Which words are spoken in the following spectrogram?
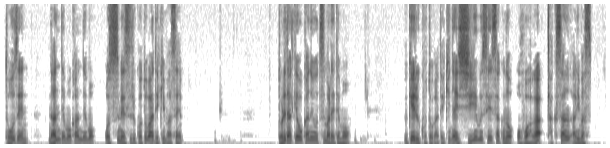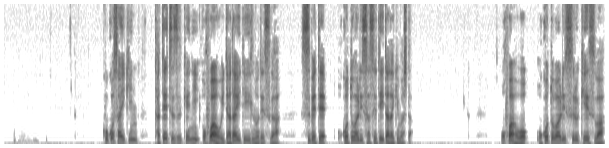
当然何でもかんでもおすすめすることはできません。どれだけお金を積まれても受けることができない CM 制作のオファーがたくさんあります。ここ最近立て続けにオファーをいただいているのですがすべてお断りさせていただきました。オファーをお断りするケースは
